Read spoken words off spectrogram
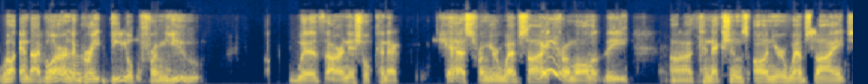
Well, and I've learned a great deal from you with our initial connect. Yes, from your website, really? from all of the uh, connections on your website,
